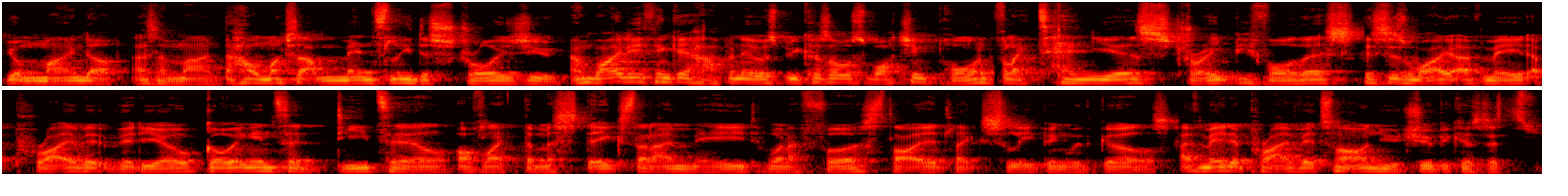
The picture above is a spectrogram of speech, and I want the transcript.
your mind up as a man, how much that mentally destroys you. And why do you think it happened? It was because I was watching porn for like 10 years straight before this. This is why I've made a private video going into detail of like the mistakes that I made when I first started like sleeping with girls. I've made it private, it's not on YouTube because it's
